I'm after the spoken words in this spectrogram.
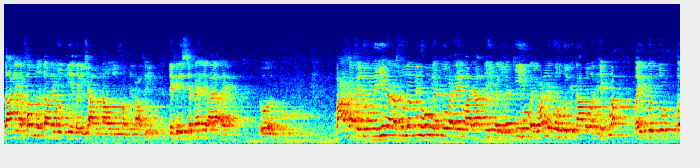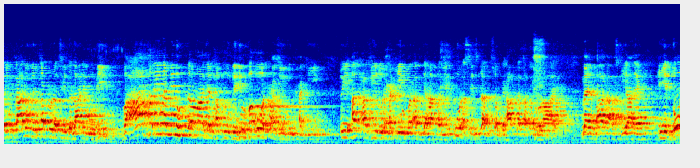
ذالک فضل اللہ یؤتی من یشاء اللہ ذو الفضل العظیم۔ لیکن اس سے پہلے آیا ہے، تو بعث فی الامیین رسولا منهم یتلو علیہم آیاتہ ویزکیہم ویعلمهم الکتاب والحکمہ وإن كنتم وإن كانوا من قبل لفی ضلال مبین وآخرین منهم لما يلحقوا بهم وهو العزیز الحکیم تو یہ العزیز الحکیم پر اب یہاں پر یہ پورا سلسلہ مصبحات کا ختم ہو رہا ہے۔ میں نے بار عرض کیا ہے کہ یہ دو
